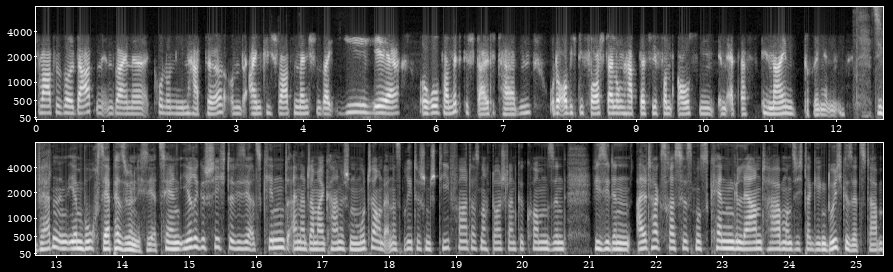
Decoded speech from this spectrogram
schwarze Soldaten in seine Kolonien hatte und eigentlich schwarze Menschen seit jeher Europa mitgestaltet haben oder ob ich die Vorstellung habe, dass wir von außen in etwas hineindringen. Sie werden in Ihrem Buch sehr persönlich. Sie erzählen Ihre Geschichte, wie Sie als Kind einer jamaikanischen Mutter und eines britischen Stiefvaters nach Deutschland gekommen sind, wie Sie den Alltagsrassismus kennengelernt haben und sich dagegen durchgesetzt haben.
